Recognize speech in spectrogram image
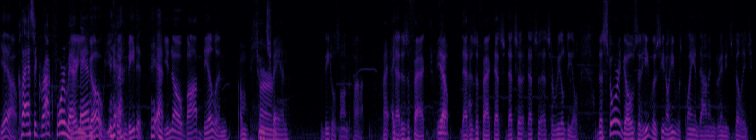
Yeah. classic rock format, There man. you go. You yeah. couldn't beat it. Yeah. You know, Bob Dylan, I'm a huge fan. the Beatles on the pot. I, I, That is a fact. Yep. That is a fact. That's that's a that's a, that's a real deal. The story goes that he was, you know, he was playing down in Greenwich Village,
